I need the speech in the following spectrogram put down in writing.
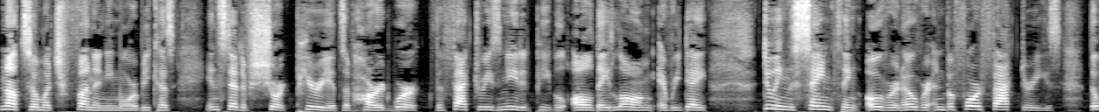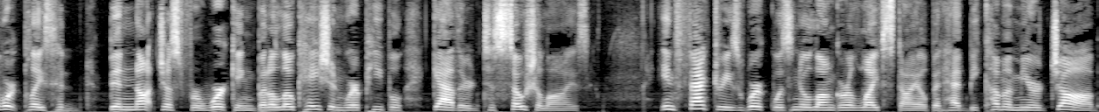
not so much fun anymore because instead of short periods of hard work, the factories needed people all day long, every day, doing the same thing over and over. And before factories, the workplace had been not just for working, but a location where people gathered to socialize. In factories, work was no longer a lifestyle, but had become a mere job,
